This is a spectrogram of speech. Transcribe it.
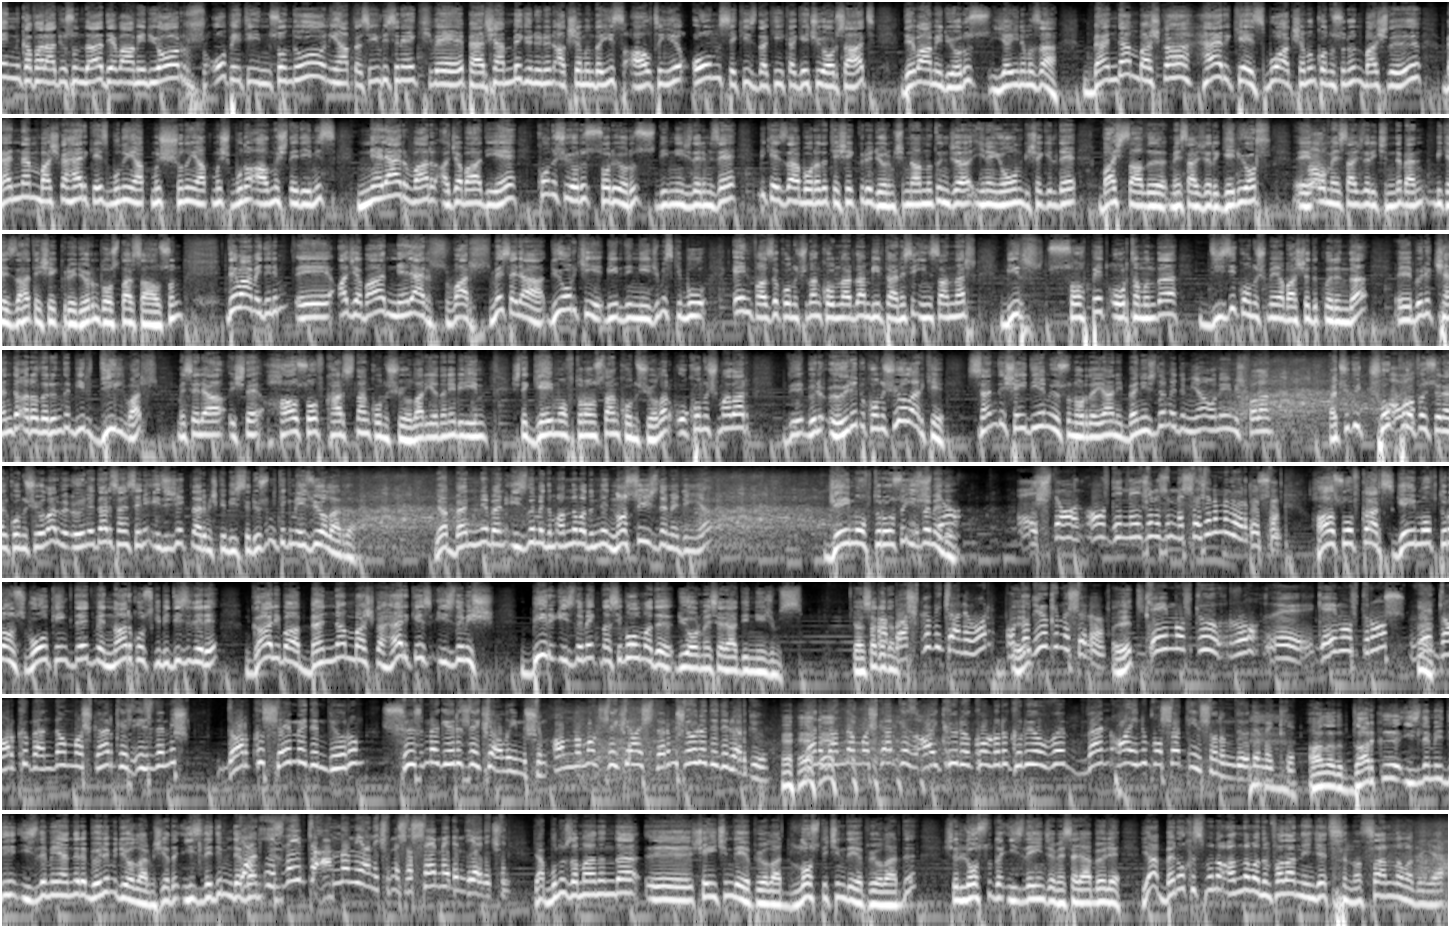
En kafa radyosunda devam ediyor. Opet'in sunduğu Nihat'la Sivrisinek ve Perşembe gününün akşamındayız. 6'yı 18 dakika geçiyor saat. Devam ediyoruz yayınımıza. Benden başka herkes bu akşamın konusunun başlığı. Benden başka herkes bunu yapmış, şunu yapmış, bunu almış dediğimiz neler var acaba diye konuşuyoruz, soruyoruz dinleyicilerimize. Bir kez daha bu arada teşekkür ediyorum. Şimdi anlatınca yine yoğun bir şekilde başsağlığı mesajları geliyor. Ee, o mesajlar için de ben bir kez daha teşekkür ediyorum. Dostlar sağ olsun. Devam edelim. Ee, acaba neler var? Mesela diyor ki bir dinleyicimiz ki bu en fazla konuşulan konulardan bir tanesi insanlar bir sohbet ortamında dizi konuşmaya başladıklarında e, böyle kendi aralarında bir dil var. Mesela işte House of Cards'tan konuşuyorlar ya da ne bileyim işte Game of Thrones'tan konuşuyorlar. O konuşmalar böyle öyle bir konuşuyorlar ki sen de şey diyemiyorsun orada yani ben izlemedim ya o neymiş falan. Ya çünkü çok profesyonel konuşuyorlar ve öyle dersen seni ezeceklermiş gibi hissediyorsun. Nitekim eziyorlar da. Ya ben ne ben izlemedim anlamadım ne nasıl izlemedin ya? Game of Thrones'u izlemedin. E işte o, o dinleyicimizin mesajını mı gördün sen? House of Cards, Game of Thrones, Walking Dead ve Narcos gibi dizileri galiba benden başka herkes izlemiş. Bir izlemek nasip olmadı diyor mesela dinleyicimiz. Yani Ha, hakikaten başka bir tane var. O da Evet. diyor ki mesela. Evet. Game of the e, Game of Thrones Ha. ve Dark'ı benden başka herkes izlemiş. Dark'ı sevmedim diyorum. Süzme geri zekalıymışım. Anlamak zeka istermiş öyle dediler diyor. Yani benden başka herkes IQ rekorları kırıyor ve ben aynı posat insanım diyor demek ki. anladım. Dark'ı izlemediğin, izlemeyenlere böyle mi diyorlarmış ya da izledim de Ya ben izleyip de anlamayan için mesela sevmedim diyen için. Ya bunu zamanında e, şey için de yapıyorlardı. Lost için de yapıyorlardı. İşte Lost'u da izleyince mesela böyle ya ben o kısmını anlamadım falan deyince nasıl anlamadın ya?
